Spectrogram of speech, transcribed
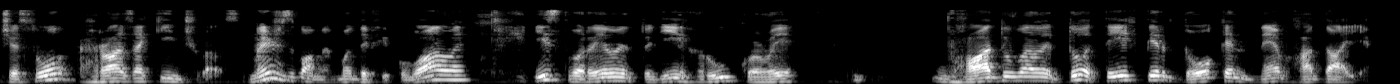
число гра закінчувалась. Ми ж з вами модифікували і створили тоді гру, коли вгадували до тих пір, доки не вгадає.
